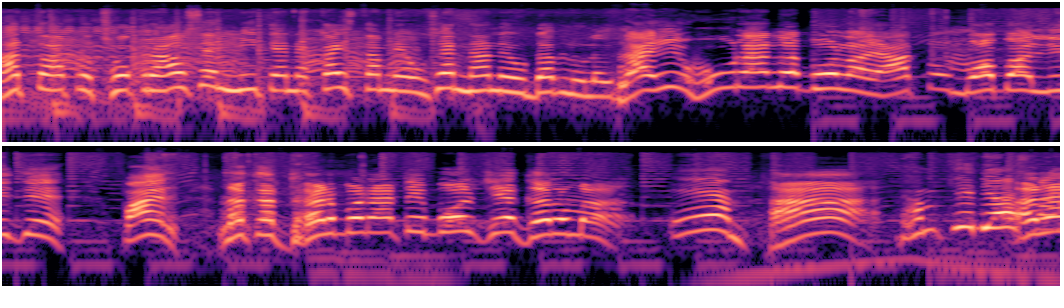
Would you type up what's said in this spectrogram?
હા તો આપણો છોકરો આવશે ને મી તેને કઈ તમને એવું છે ને નાનું એવું ડબલું લઈ દે. ના ઈ હુરાને બોલાય. આ તો મોબાઈલ લીધે. પાર નકર ધડબડાટી બોલ છે ઘરમાં. એમ? હા. ધમકી દો અરે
